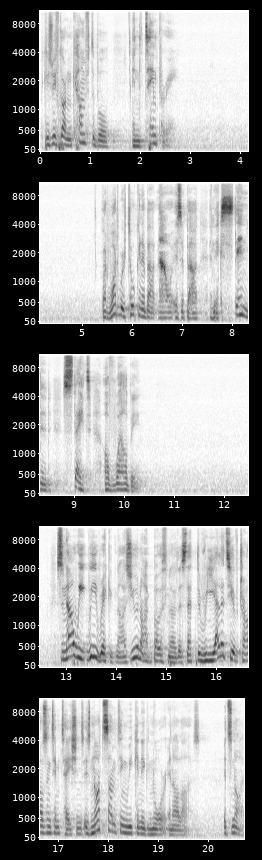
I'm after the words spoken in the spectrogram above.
Because we've gotten comfortable in the temporary. But what we're talking about now is about an extended state of well being. So now we, we recognize, you and I both know this, that the reality of trials and temptations is not something we can ignore in our lives. It's not.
